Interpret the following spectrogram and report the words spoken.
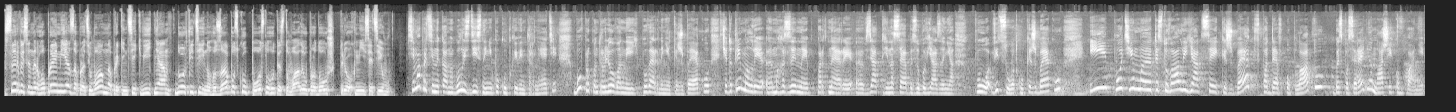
Сервіс енергопремія запрацював наприкінці квітня. До офіційного запуску послугу тестували упродовж трьох місяців. Всіма працівниками були здійснені покупки в інтернеті, був проконтрольований повернення кешбеку, чи дотримали е, магазини-партнери е, взяти на себе зобов'язання по відсотку кешбеку, і потім е, тестували, як цей кешбек впаде в оплату безпосередньо нашій компанії.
